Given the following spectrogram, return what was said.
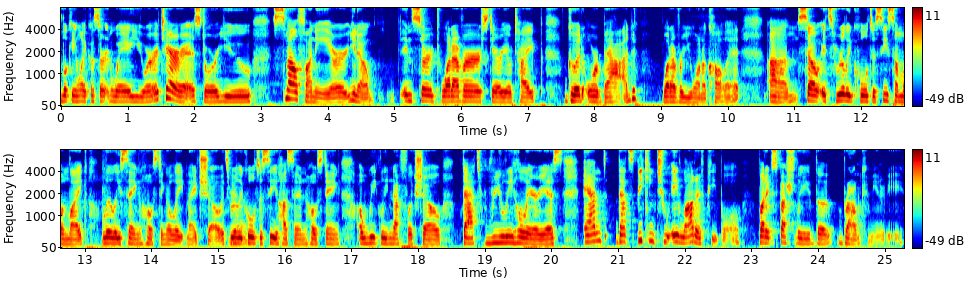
Looking like a certain way you are a terrorist or you smell funny or you know insert whatever stereotype good or bad whatever you want to call it. Um, so it's really cool to see someone like Lilly Singh hosting a late night show. It's really Yeah. cool to see hassan hosting a weekly netflix show. That's really hilarious. And that's speaking to a lot of people but especially the brown community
